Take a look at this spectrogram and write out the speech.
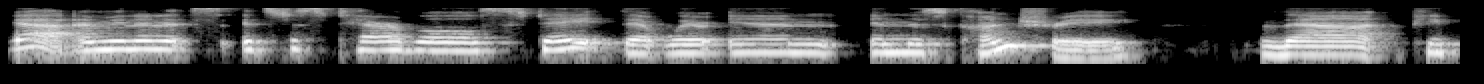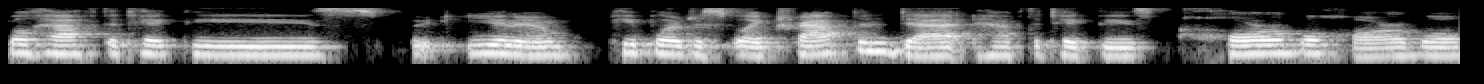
Yeah. I mean, and it's it's just terrible state that we're in in this country that people have to take these, you know, people are just like trapped in debt, have to take these horrible, horrible,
